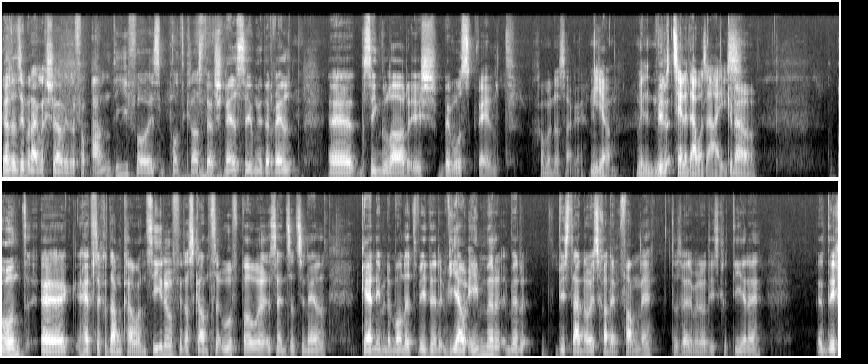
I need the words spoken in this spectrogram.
Ja, dann sind wir eigentlich schon wieder vom Ende von unserem Podcast. Der schnellste Junge der Welt. Äh, der Singular ist bewusst gewählt, kann man da sagen. Ja, weil, Weil- wir zählen auch als eins. Genau. Und äh, herzlichen Dank auch an Siro für das ganze Aufbauen. Sensationell. Gerne in einem Monat wieder, wie auch immer, wir bis dann uns kann empfangen. Das werden wir noch diskutieren. Und ich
